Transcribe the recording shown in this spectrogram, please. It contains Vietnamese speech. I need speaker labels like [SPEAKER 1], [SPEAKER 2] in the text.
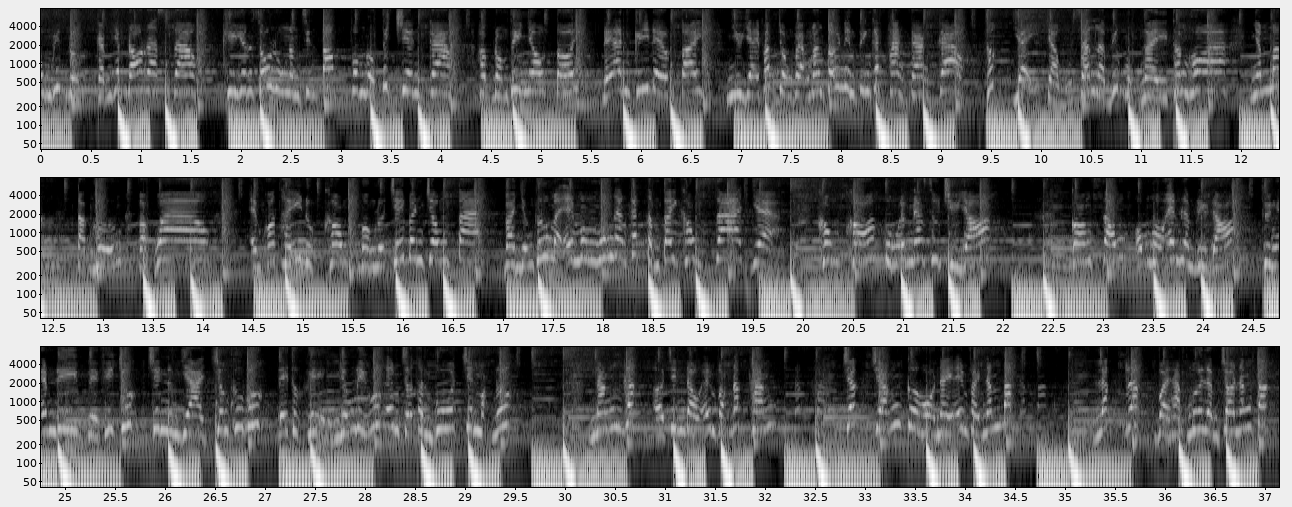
[SPEAKER 1] không biết được cảm giác đó ra sao. Khi doanh số luôn nằm trên tóc Phong độ tích trên cao. Hợp đồng thi nhau tới, Để anh ký đều tay. Nhiều giải pháp trọn vẹn mang tới niềm tin khách hàng càng cao. Thức dậy chào buổi sáng là biết một ngày thăng hoa. Nhắm mắt, tận hưởng và wow. Em có thấy được không? Ngọn lửa cháy bên trong ta. Và những thứ mà em mong muốn đang cách tầm tay không xa. Yeah. Không khó, cùng em đang siêu chiều gió. Con sống ủng hộ em làm điều đó. Thuyền em đi về phía trước trên đường dài, chân cứ bước để thực hiện những điều ước em trở thành vua trên mặt nước nắng trên đầu em vẫn đắc thắng. Chắc chắn cơ hội này em phải nắm bắt. Lắc rắc vài hạt mưa làm cho nắng tắt.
